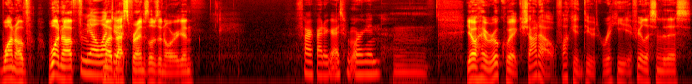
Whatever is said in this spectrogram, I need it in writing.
one of one of Yeah, my it. best friends lives in Oregon. Firefighter guys from Oregon. Yo, hey, real quick, shout out, fucking dude, Ricky. If you're listening to this,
